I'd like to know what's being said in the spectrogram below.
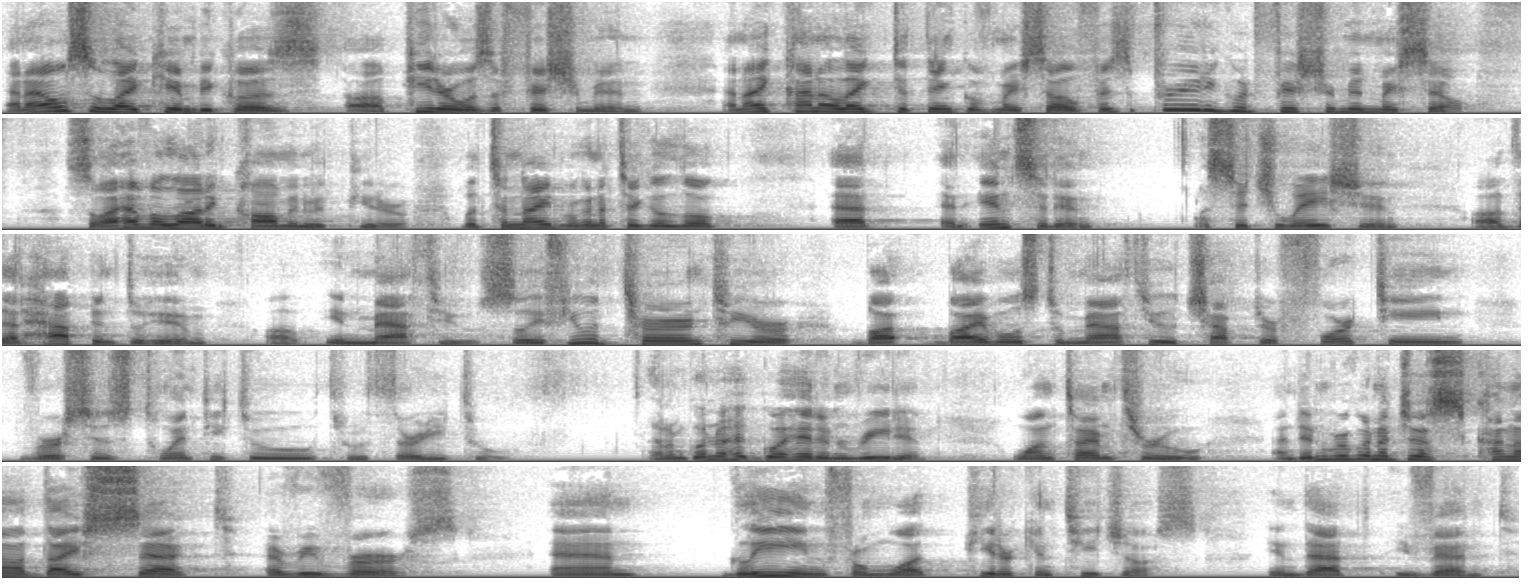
And I also like him because uh, Peter was a fisherman. And I kind of like to think of myself as a pretty good fisherman myself. So I have a lot in common with Peter. But tonight we're going to take a look at an incident a situation uh, that happened to him uh, in Matthew. So if you would turn to your Bibles to Matthew chapter 14, verses 22 through 32. And I'm going to go ahead and read it one time through. And then we're going to just kind of dissect every verse and glean from what Peter can teach us in that event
